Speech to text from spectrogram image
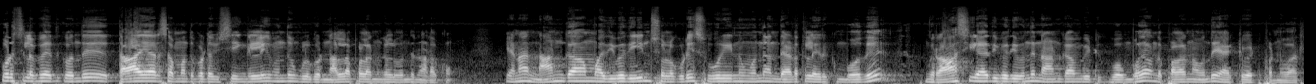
ஒரு சில பேருக்கு வந்து தாயார் சம்மந்தப்பட்ட விஷயங்கள்லேயும் வந்து உங்களுக்கு ஒரு நல்ல பலன்கள் வந்து நடக்கும். ஏன்னா நான்காம் அதிபதின்னு சொல்லக்கூடிய சூரியனும் வந்து அந்த இடத்துல இருக்கும்போது உங்கள் ராசி அதிபதி வந்து நான்காம் வீட்டுக்கு போகும்போது அந்த பலனை வந்து ஆக்டிவேட் பண்ணுவார்.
